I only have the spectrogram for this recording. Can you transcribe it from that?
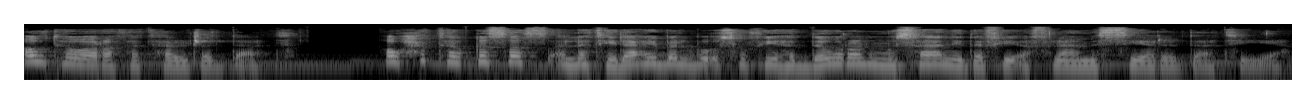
أو توارثتها الجدات أو حتى القصص التي لعب البؤس فيها الدور المساند في أفلام السير الذاتية.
